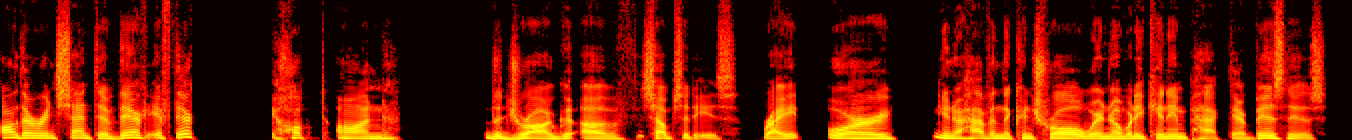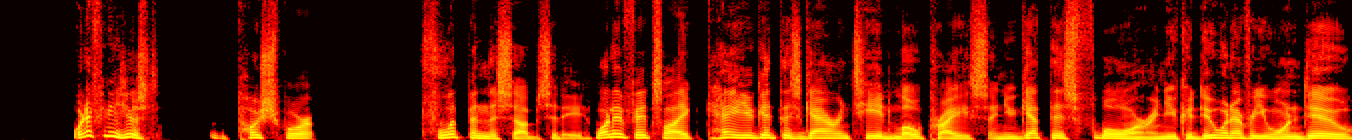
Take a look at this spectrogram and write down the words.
other incentive there, if they're hooked on the drug of subsidies, right? Or, you know, having the control where nobody can impact their business. What if you just push for flipping the subsidy? What if it's like, hey, you get this guaranteed low price and you get this floor and you could do whatever you want to do,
